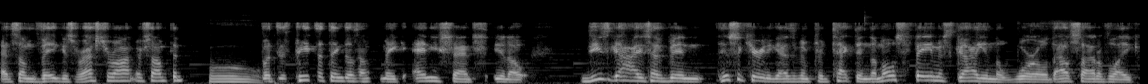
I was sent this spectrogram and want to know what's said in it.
at some vegas restaurant or something. Ooh. but this pizza thing doesn't make any sense you know? These guys have been his security guys have been protecting the most famous guy in the world outside of like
